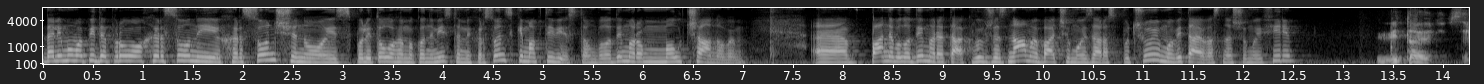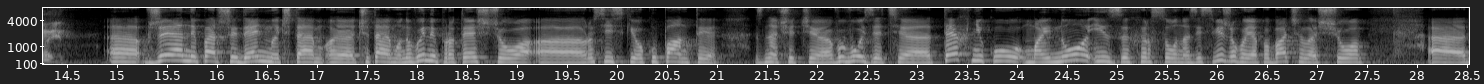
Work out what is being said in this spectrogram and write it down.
Далі мова піде про Херсон і Херсонщину із політологом, економістом і херсонським активістом Володимиром Молчановим. Е, Пане Володимире, так, ви вже з нами бачимо і зараз почуємо. Вітаю вас в нашому ефірі. Вітаю навзаєм. Е, Вже не перший день ми читаємо, е, читаємо новини про те, що російські окупанти, значить, вивозять техніку, майно із Херсона. Зі свіжого я побачила, що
